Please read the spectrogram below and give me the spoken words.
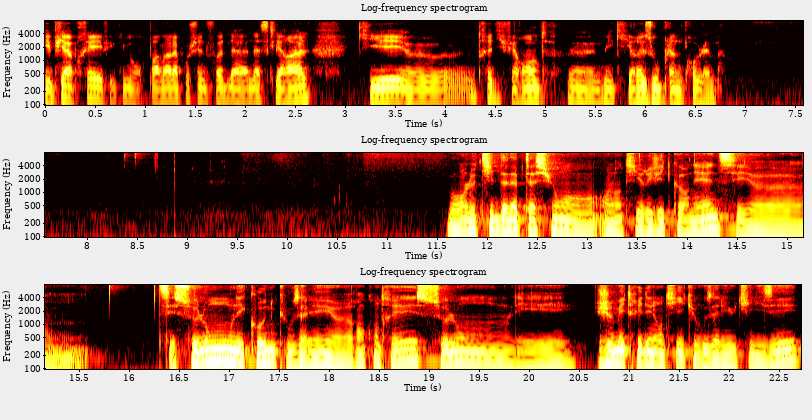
Et puis après, effectivement, on parlera la prochaine fois de la, sclérale, qui est euh, très différente, euh, mais qui résout plein de problèmes. Bon, le type d'adaptation en, lentille rigide cornéenne, euh, c'est selon les cônes que vous allez rencontrer, selon les géométries des lentilles que vous allez utiliser.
